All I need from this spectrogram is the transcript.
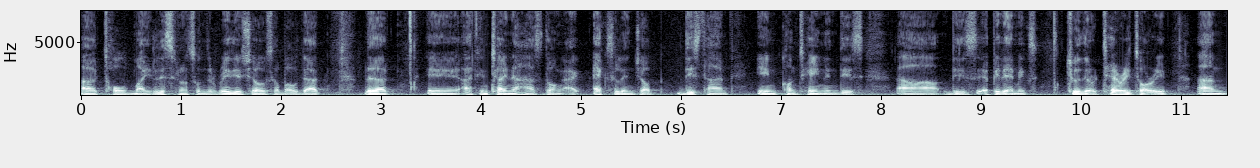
I told my listeners on the radio shows about that, that uh, I think China has done an excellent job this time in containing these, uh, these epidemics to their territory and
